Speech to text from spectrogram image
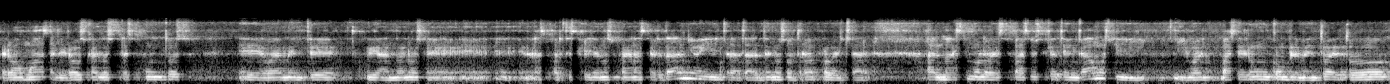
pero vamos a salir a buscar los tres puntos eh, obviamente cuidándonos eh, en las partes que ellos nos puedan hacer daño y tratar de nosotros aprovechar al máximo los espacios que tengamos y, y bueno, va a ser un complemento de todo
